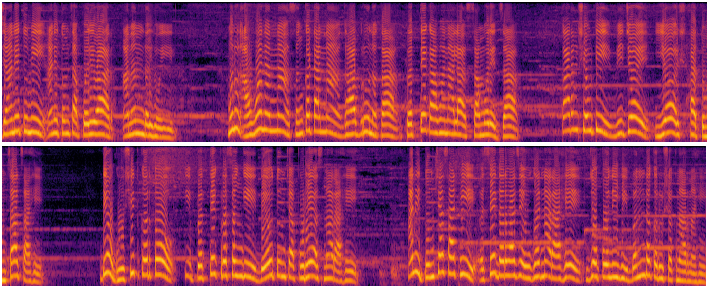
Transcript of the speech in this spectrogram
ज्याने तुम्ही आणि तुमचा परिवार आनंद होईल. म्हणून आव्हानांना संकटांना घाबरू नका. प्रत्येक आव्हानाला सामोरे जा. कारण शेवटी विजय यश हा तुमचाच आहे. देव घोषित करतो की प्रत्येक प्रसंगी देव तुमच्यापुढे असणार आहे. आणि तुमच्यासाठी असे दरवाजे उघडणार आहे जो कोणीही बंद करू शकणार नाही.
